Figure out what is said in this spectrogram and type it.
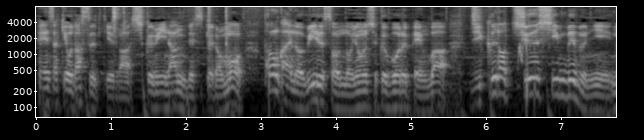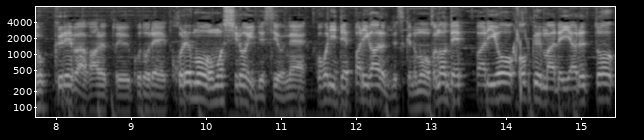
ペン先を出すっていうのが仕組みなんですけども、今回のウィルソンの4色ボールペンは、軸の中心部分にノックレバーがあるということで、これも面白いですよね。ここに出っ張りがあるんですけども、この出っ張りを奥までやると、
